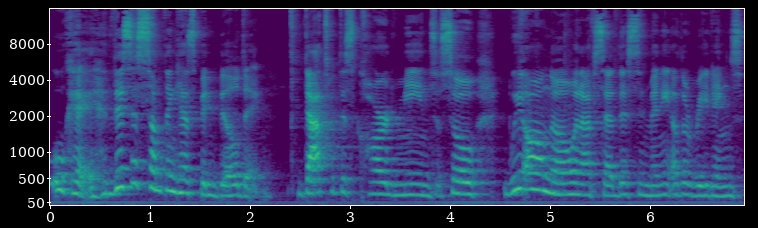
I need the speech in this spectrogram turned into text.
Okay, this is something has been building. That's what this card means. So we all know, and I've said this in many other readings,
